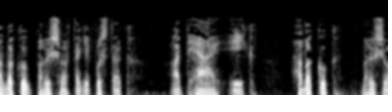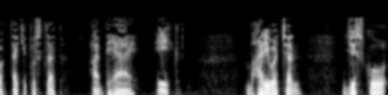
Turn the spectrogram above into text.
हबक्कुक भविष्यवक्ता की पुस्तक अध्याय एक हबक्कुक भविष्यवक्ता की पुस्तक अध्याय एक भारी वचन, जिसको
